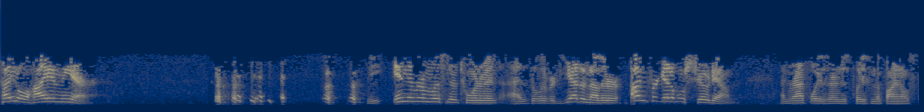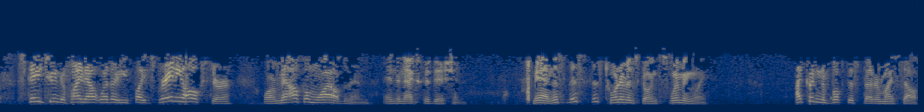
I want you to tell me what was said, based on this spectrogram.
title high in the air. The In the Room Listener Tournament has delivered yet another unforgettable showdown, and Rat Boy has earned his place in the finals. Stay tuned to find out whether he fights Granny Hulkster or Malcolm Wildman in the next edition. Man, this this this tournament's going swimmingly. I couldn't have booked this better myself.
